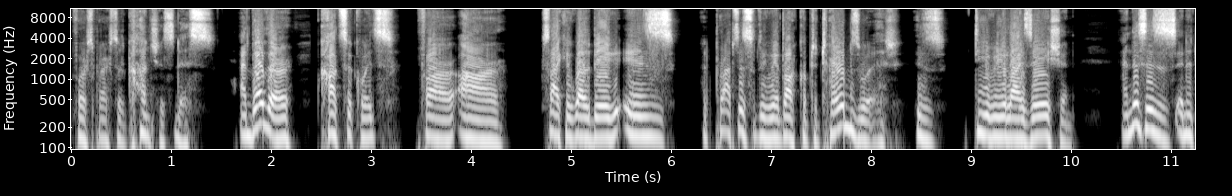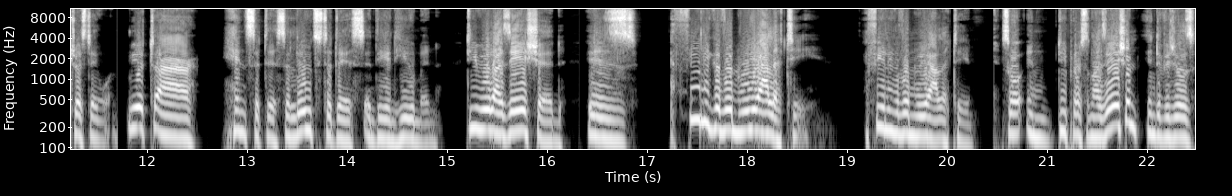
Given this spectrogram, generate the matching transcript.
first person consciousness. Another consequence for our psychic well being is, and perhaps it's something we have not come to terms with, is derealization. And this is an interesting one. Lyotard hints at this, alludes to this in The Inhuman. Derealization is a feeling of unreality. A feeling of unreality. So in depersonalization, individuals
